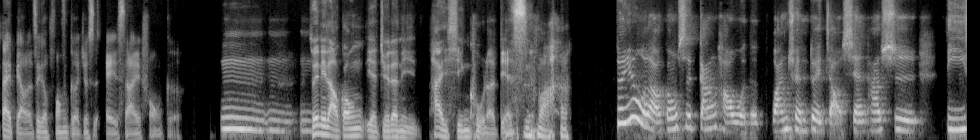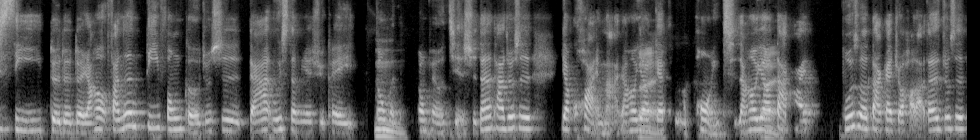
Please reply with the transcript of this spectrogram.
代表的这个风格，就是 SI 风格。嗯嗯嗯，所以你老公也觉得你太辛苦了点是吗？对，因为我老公是刚好我的完全对角线，他是 DC，对对对，然后反正 D 风格就是，等下 Wisdom 也许可以跟我们听众朋友解释，嗯、但是他就是要快嘛，然后要 get to the point，然后要大概不是说大概就好了，但是就是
